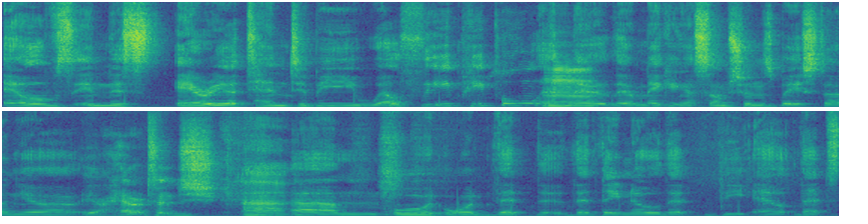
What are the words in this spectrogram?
elves in this area tend to be wealthy people, and Mm. they're, they're making assumptions based on your, your heritage, Ah. um, or or that that they know that the el- that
